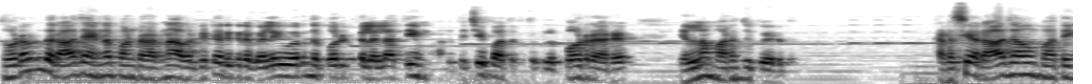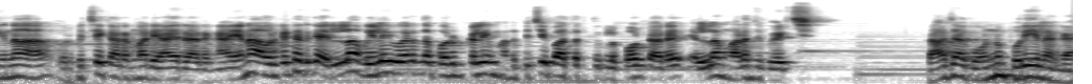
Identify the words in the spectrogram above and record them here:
தொடர்ந்து ராஜா என்ன பண்றாருன்னா அவர்கிட்ட இருக்கிற விலை உயர்ந்த பொருட்கள் எல்லாத்தையும் அந்த பிச்சை பாத்திரத்துக்குள்ள போடுறாரு. எல்லாம் மறைஞ்சு போயிடுது. கடைசியாக ராஜாவும் பார்த்தீங்கன்னா ஒரு பிச்சைக்காரன் மாதிரி ஆயிடுறாருங்க. ஏன்னா அவர்கிட்ட இருக்க எல்லா விலை உயர்ந்த பொருட்களையும் அந்த பிச்சை பாத்திரத்துக்குள்ள போட்டாரு எல்லாம் மறைஞ்சு போயிடுச்சு. ராஜாவுக்கு ஒன்றும் புரியலைங்க.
